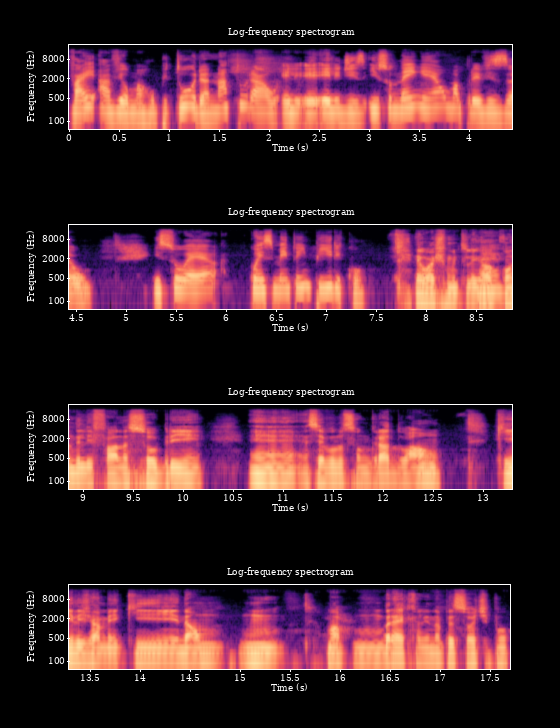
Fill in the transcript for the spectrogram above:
Vai haver uma ruptura natural. Ele, ele diz, isso nem é uma previsão, isso é conhecimento empírico. Eu acho muito legal é. quando ele fala sobre é, essa evolução gradual, que ele já meio que dá um, um, uma, um break ali na pessoa, tipo,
